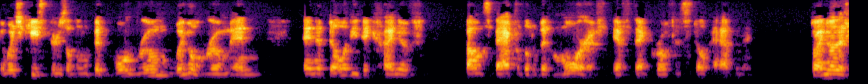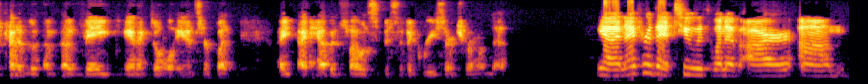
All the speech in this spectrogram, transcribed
in which case there's a little bit more room, wiggle room, and an ability to kind of bounce back a little bit more if, if that growth is still happening. So I know that's kind of a, a vague anecdotal answer, but I, I haven't found specific research around that. Yeah, and I've heard that too with one of our um,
